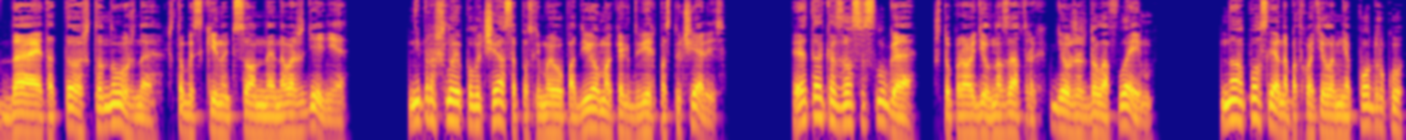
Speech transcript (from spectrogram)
Да, это то, что нужно, чтобы скинуть сонное наваждение. Не прошло и получаса после моего подъема, как дверь постучались. Это оказался слуга, что проводил на завтрак, где уже ждала Флейм. Но после она подхватила меня под руку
